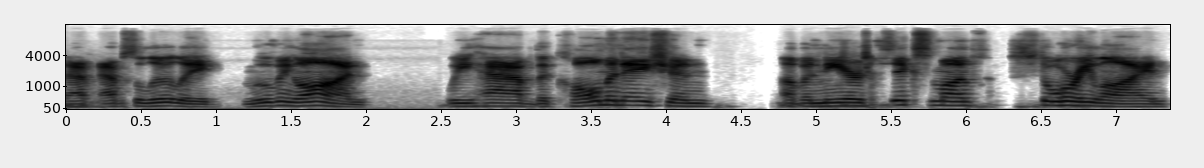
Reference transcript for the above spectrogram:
absolutely. Moving on, we have the culmination of a near six month storyline.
